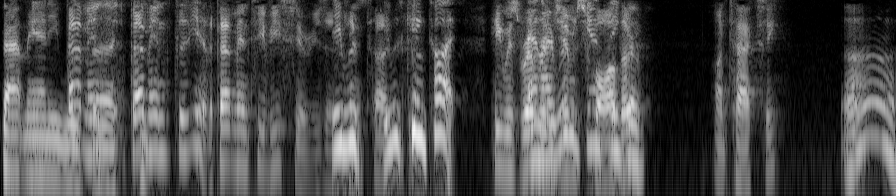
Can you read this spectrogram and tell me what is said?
Batman. He was Batman's, uh, Batman, yeah, the Batman TV series. He King was Tut. he was King Tut. He was Reverend really Jim's father of- on Taxi. Ah,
